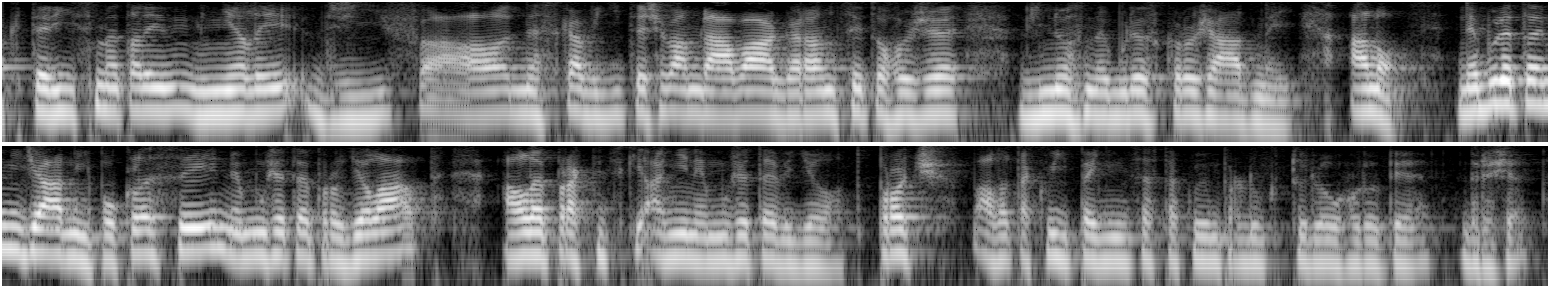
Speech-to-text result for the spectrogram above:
který jsme tady měli dřív a dneska vidíte, že vám dává garanci toho, že výnos nebude skoro žádný. Ano, nebudete mít žádný poklesy, nemůžete prodělat, ale prakticky ani nemůžete vydělat. Proč ale takový peníze v takovém produktu dlouhodobě držet?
